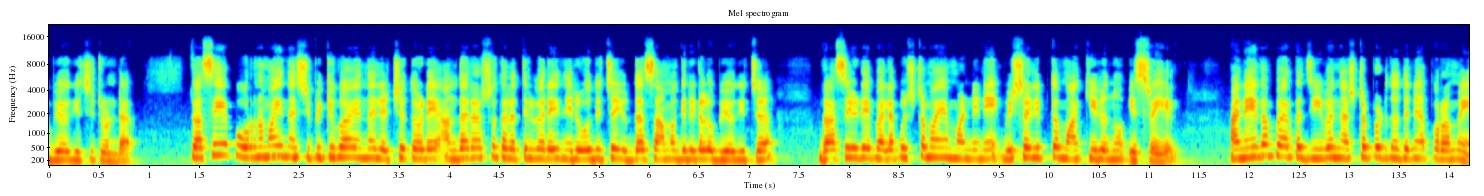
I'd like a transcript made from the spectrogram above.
ഉപയോഗിച്ചിട്ടുണ്ട്. ഗസയെ പൂർണമായി നശിപ്പിക്കുക എന്ന ലക്ഷ്യത്തോടെ അന്താരാഷ്ട്ര തലത്തിൽ വരെ നിരോധിച്ച യുദ്ധസാമഗ്രികൾ ഉപയോഗിച്ച് ഗസയുടെ ഫലപുഷ്ടമായ മണ്ണിനെ വിഷലിപ്തമാക്കിയിരുന്നു ഇസ്രയേൽ. അനേകം പേർക്ക് ജീവൻ നഷ്ടപ്പെടുന്നതിന് പുറമെ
